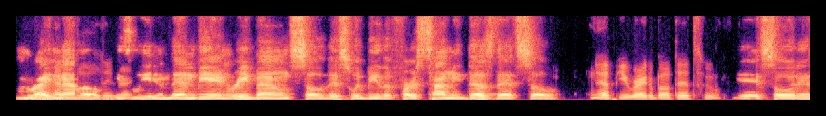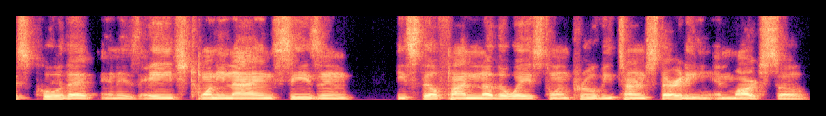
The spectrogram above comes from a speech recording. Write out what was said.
Right now, he's right. leading the NBA in rebounds, so this would be the first time he does that. So, yep, you're right about that too. Yeah, so it is cool that in his age 29 season, he's still finding other ways to improve. He turns 30 in March, so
